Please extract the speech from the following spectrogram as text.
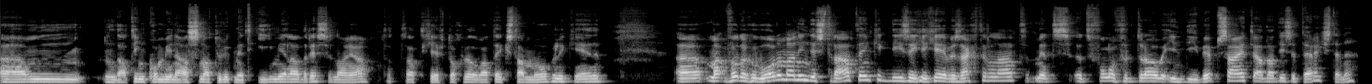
Ehm, dat in combinatie natuurlijk met e-mailadressen, nou ja, dat, dat geeft toch wel wat extra mogelijkheden. Uh, maar voor de gewone man in de straat, denk ik, die zijn gegevens achterlaat met het volle vertrouwen in die website, ja, dat is het ergste.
